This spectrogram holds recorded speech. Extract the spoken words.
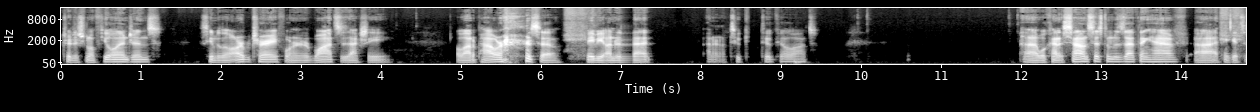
traditional fuel engines seems a little arbitrary 400 watts is actually a lot of power so maybe under that i don't know two two kilowatts uh, what kind of sound system does that thing have? Uh, I think it's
